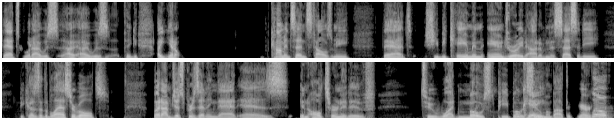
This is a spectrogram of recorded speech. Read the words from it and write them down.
That's what I was I, I was thinking. I, you know, common sense tells me that she became an android out of necessity because of the blaster bolts. But I'm just presenting that as an alternative to what most people Okay. assume about the character. Well,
